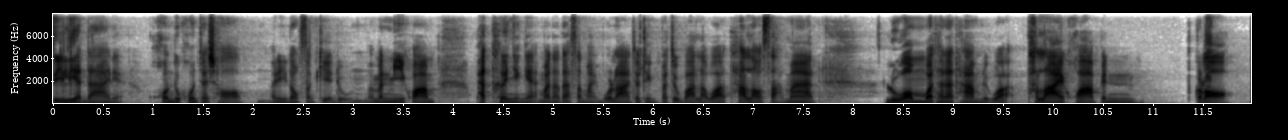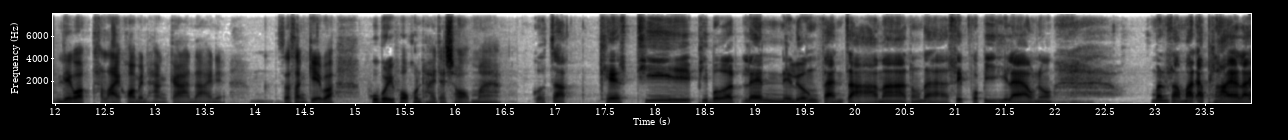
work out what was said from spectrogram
ซีเรียสได้เนี่ย คนทุกคนจะชอบ อันนี้ลองสังเกตดู มันมีความแพทเทิร์นอย่างเงี้ยมาตั้งแต่สมัยโบราณจนถึงปัจจุบันแล้วว่าถ้าเราสามารถรวมวัฒนธรรม หรือว่าทลายความเป็นกรอบ เรียกว่าทลายความเป็นทางการได้เนี่ย จะสังเกตว่าผู้บริโภคคนไทยจะชอบมาก ก็จาก เคสที่พี่เบิร์ดเล่นในเรื่องแฟนจ๋ามาตั้งแต่ 10 กว่าปีที่แล้วเนาะมันสามารถ apply อะไร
